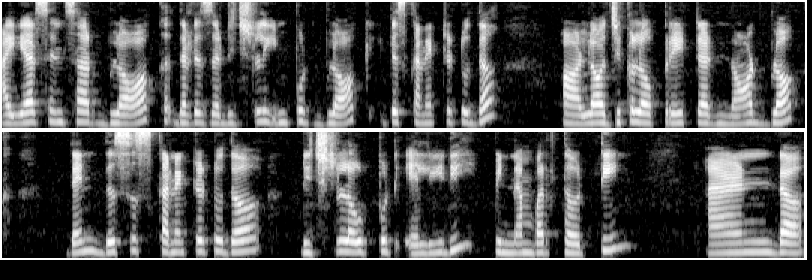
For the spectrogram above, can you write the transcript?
IR sensor block, that is a digital input block, it is connected to the logical operator NOT block. Then, this is connected to the digital output LED pin number 13, and uh,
